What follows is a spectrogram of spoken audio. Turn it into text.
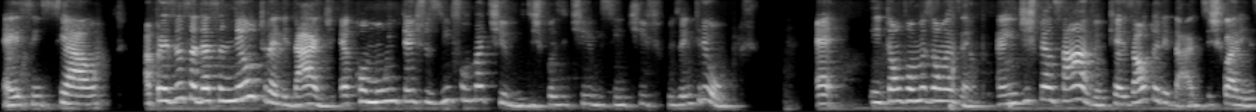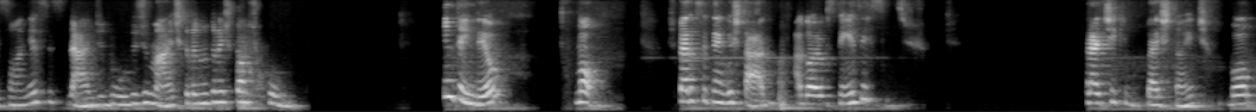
é essencial. A presença dessa neutralidade é comum em textos informativos, dispositivos, científicos, entre outros. É, então, vamos a um exemplo. É indispensável que as autoridades esclareçam a necessidade do uso de máscara no transporte público. Entendeu? Bom, Espero que você tenha gostado. Agora você tem exercícios. Pratique bastante. Bom,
